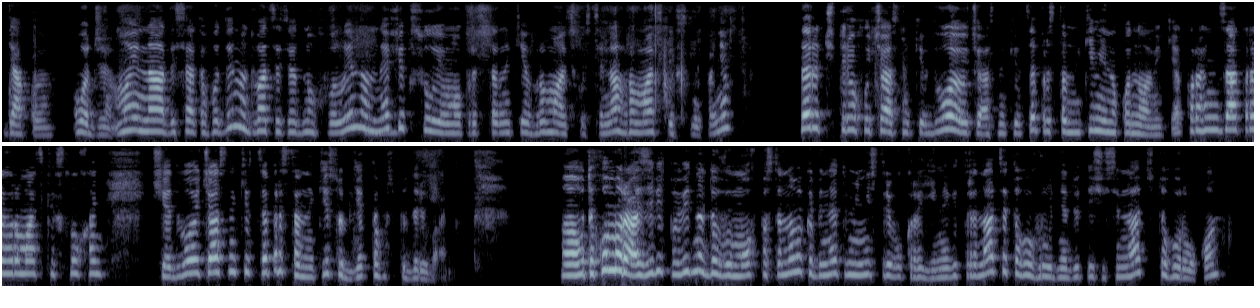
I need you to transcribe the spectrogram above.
Дякую. Отже, ми на 10 годину 21 хвилину не фіксуємо представників громадськості на громадських слуханнях. Серед чотирьох учасників, двоє учасників це представники Мінекономіки, як організатори громадських слухань. Ще двоє учасників це представники суб'єкта господарювання. У такому разі, відповідно до вимог постанови Кабінету міністрів України від 13 грудня 2017 року,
